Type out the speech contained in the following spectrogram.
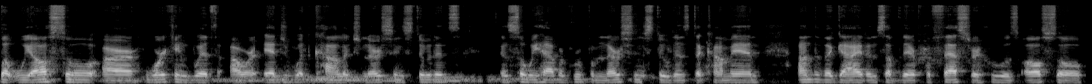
but we also are working with our Edgewood College nursing students. And so we have a group of nursing students that come in under the guidance of their professor, who is also,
